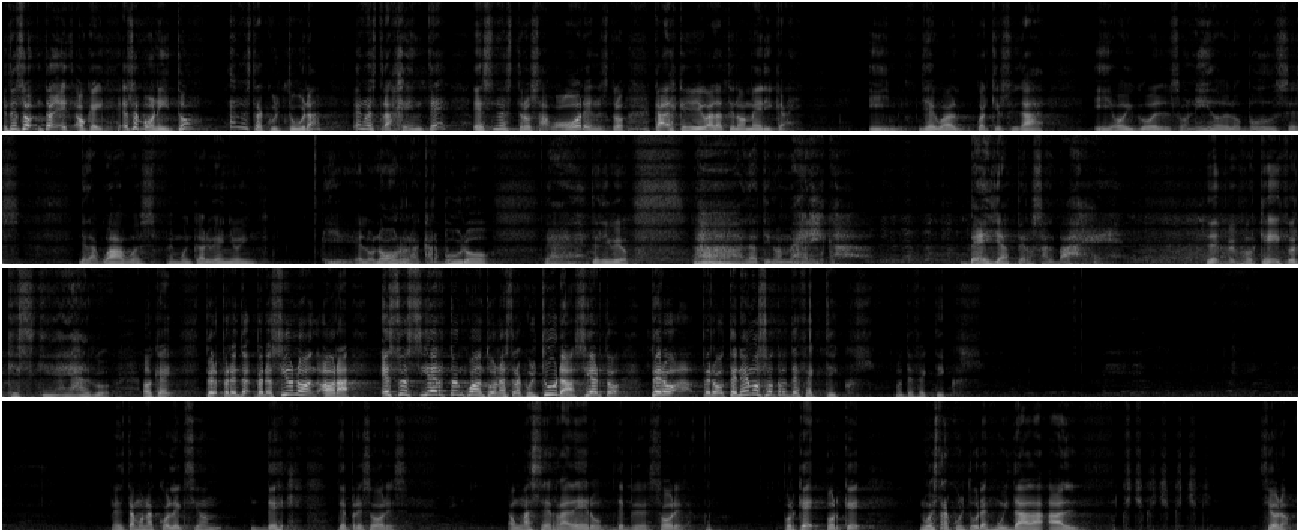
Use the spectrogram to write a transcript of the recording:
Entonces, ok, eso es bonito. Es nuestra cultura, es nuestra gente, es nuestro sabor, es nuestro... Cada vez que yo llego a Latinoamérica y llego a cualquier ciudad y oigo el sonido de los buses, de las guaguas, en buen caribeño, y, el olor a carburo. Eh, te digo yo, ah, Latinoamérica, bella pero salvaje. Eh, porque, porque es que hay algo. Ok, pero, pero, pero sí o no, ahora, eso es cierto en cuanto a nuestra cultura, ¿cierto? Pero, pero tenemos otros defecticos, unos defecticos. Necesitamos una colección de depresores, a un aserradero de depresores. ¿Por qué? Porque nuestra cultura es muy dada al... ¿Sí o no?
